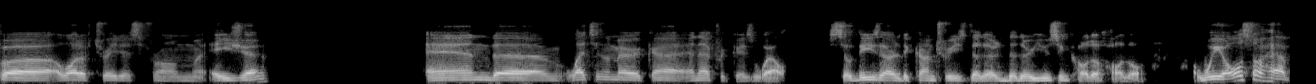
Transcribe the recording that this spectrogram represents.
uh, a lot of traders from Asia and um, Latin America and Africa as well. So these are the countries that are that are using HODL HODL. We also have,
